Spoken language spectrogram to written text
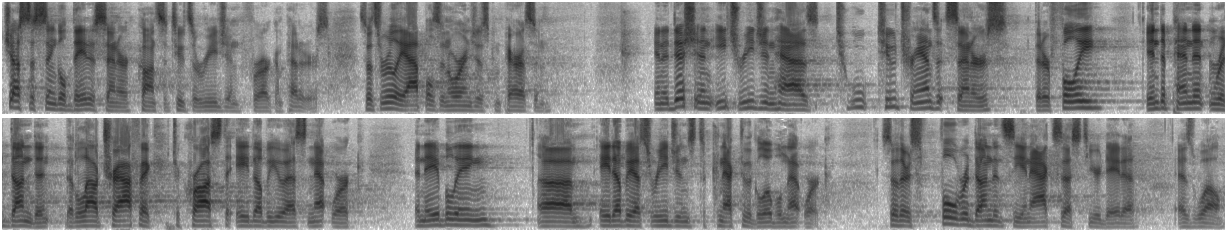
Just a single data center constitutes a region for our competitors. So it's really apples and oranges comparison. In addition, each region has two, two transit centers that are fully independent and redundant that allow traffic to cross the AWS network, enabling um, AWS regions to connect to the global network. So there's full redundancy and access to your data as well,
